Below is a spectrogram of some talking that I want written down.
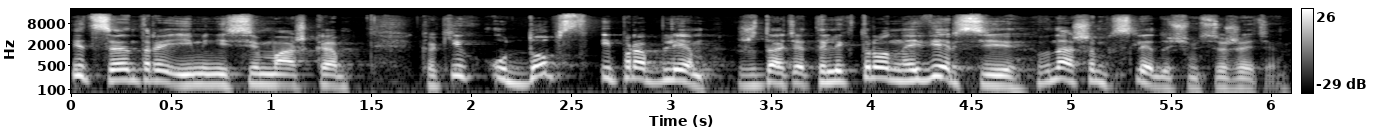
и Центра имени Симашко. Каких удобств и проблем ждать от электронной версии в нашем следующем сюжете?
